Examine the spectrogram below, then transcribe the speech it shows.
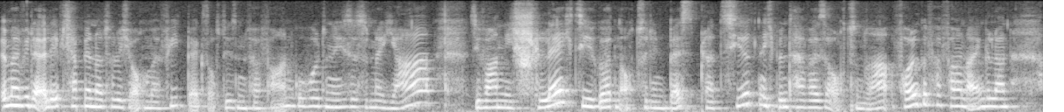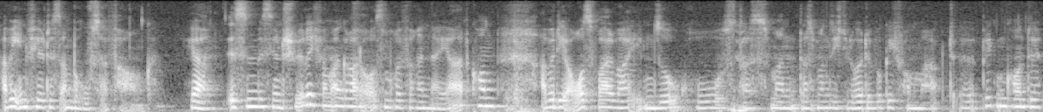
immer wieder erlebt, ich habe mir natürlich auch immer Feedbacks aus diesen Verfahren geholt und dann hieß es immer, ja, sie waren nicht schlecht, sie gehörten auch zu den Bestplatzierten. Ich bin teilweise auch zu Folgeverfahren eingeladen, aber ihnen fehlt es an Berufserfahrung. Ja, ist ein bisschen schwierig, wenn man gerade aus dem Referendariat kommt, aber die Auswahl war eben so groß, dass, man, dass man sich die Leute wirklich vom Markt äh, picken konnte.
